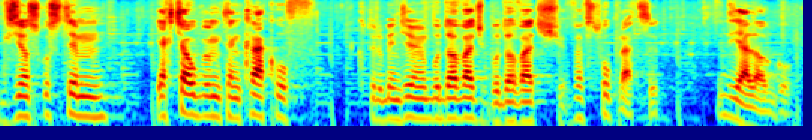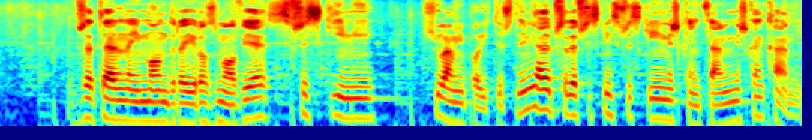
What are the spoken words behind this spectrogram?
W związku z tym ja chciałbym ten Kraków, który będziemy budować, budować we współpracy, w dialogu, w rzetelnej, mądrej rozmowie z wszystkimi siłami politycznymi, ale przede wszystkim z wszystkimi mieszkańcami, mieszkankami.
